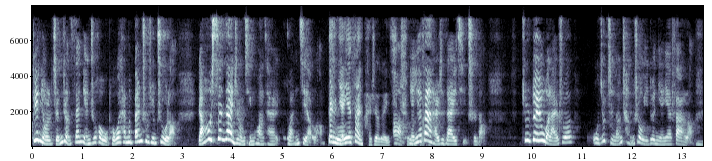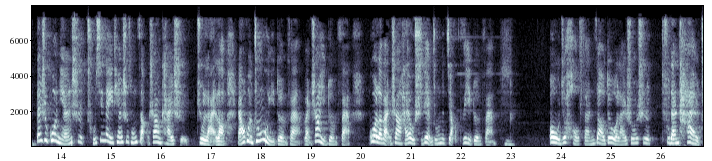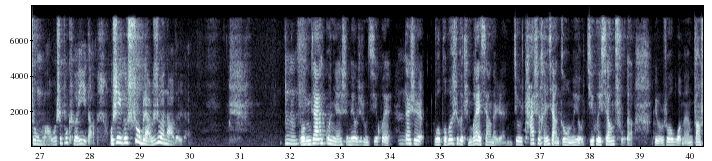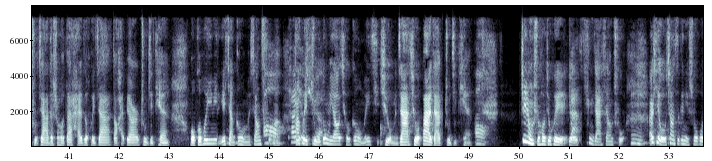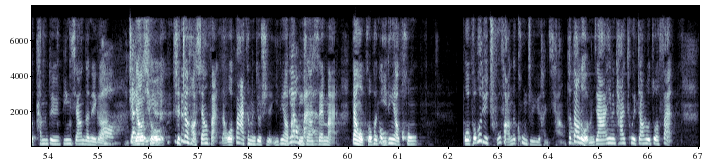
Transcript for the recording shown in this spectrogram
别扭了整整三年之后，我婆婆他们搬出去住了，然后现在这种情况才缓解了。但是年夜饭还是要在一起吃。年夜饭还是在一起吃的。就是对于我来说，我就只能承受一顿年夜饭了。但是过年是除夕那一天，是从早上开始就来了，然后会中午一顿饭，晚上一顿饭，过了晚上还有十点钟的饺子一顿饭。哦，我就好烦躁，对我来说是负担太重了，我是不可以的，我是一个受不了热闹的人。嗯，我们家过年是没有这种机会，但是我婆婆是个挺外向的人，就是她是很想跟我们有机会相处的。比如说我们放暑假的时候带孩子回家到海边住几天，我婆婆因为也想跟我们相处嘛，她会主动要求跟我们一起去我们家去我爸家住几天。哦，这种时候就会有亲家相处。嗯，而且我上次跟你说过，他们对于冰箱的那个要求是正好相反的。我爸他们就是一定要把冰箱塞满，但我婆婆一定要空。我婆婆对厨房的控制欲很强，她到了我们家，因为她会张罗做饭，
